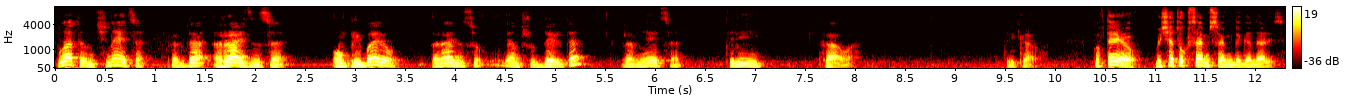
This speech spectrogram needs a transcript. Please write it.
Плата начинается, когда разница, он прибавил разницу, я напишу дельта, равняется 3 кава. 3 кава. Повторяю, мы сейчас только сами с вами догадались.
